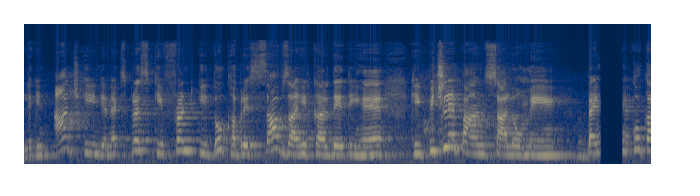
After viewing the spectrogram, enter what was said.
लेकिन आज की इंडियन एक्सप्रेस की फ्रंट की दो खबरें साफ़ ज़ाहिर कर देती हैं कि पिछले पाँच सालों में बैंकों का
